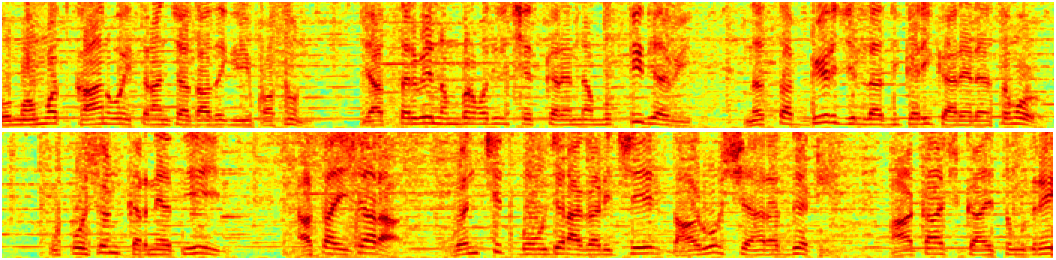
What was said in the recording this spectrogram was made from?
व मोहम्मद खान व इतरांच्या दादागिरीपासून या सर्वे नंबरमधील शेतकऱ्यांना मुक्ती द्यावी नसता बीड जिल्हाधिकारी कार्यालयासमोर उपोषण करण्यात येईल असा इशारा वंचित बहुजन आघाडीचे धारूर शहराध्यक्ष आकाश गायसमुद्रे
